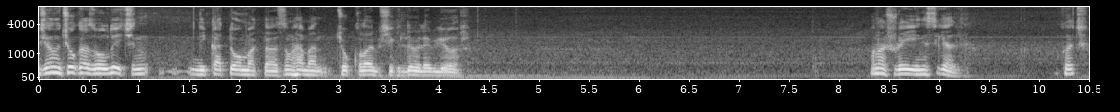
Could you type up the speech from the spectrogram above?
canı çok az olduğu için dikkatli olmak lazım. Hemen çok kolay bir şekilde ölebiliyorlar. Ana şuraya yenisi geldi. Bu kaç?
